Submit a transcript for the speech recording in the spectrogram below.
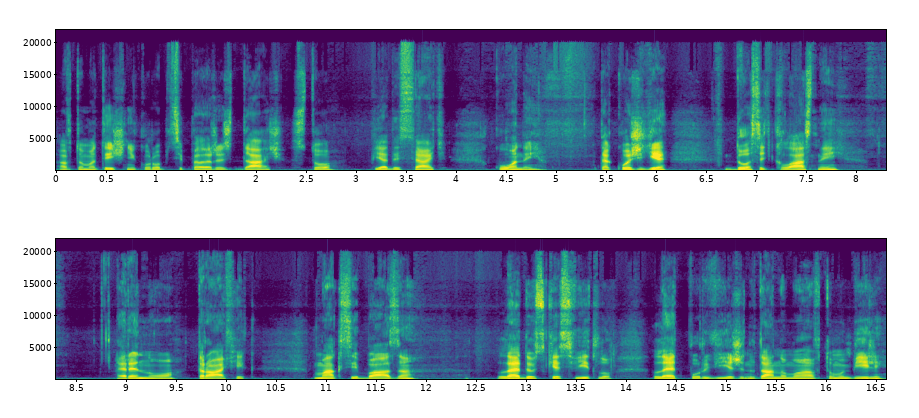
автоматичній коробці передач 150 коней. Також є досить класний Renault Traffic, Maxi База, ледовське світло LED Pure Vision в даному автомобілі.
